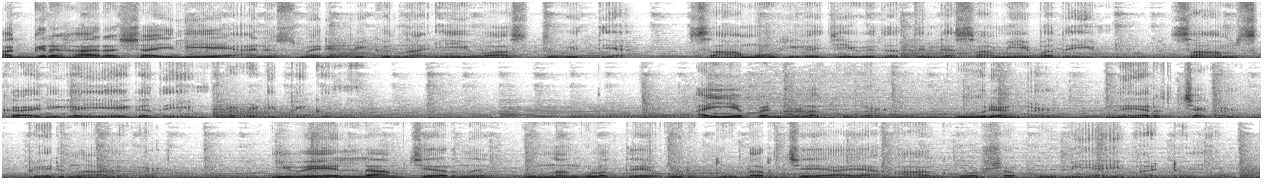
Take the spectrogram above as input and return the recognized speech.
അഗ്രഹാര ശൈലിയെ അനുസ്മരിപ്പിക്കുന്ന ഈ വാസ്തുവിദ്യ സാമൂഹിക ജീവിതത്തിന്റെ സമീപതയും സാംസ്കാരിക ഏകതയും പ്രകടിപ്പിക്കുന്നു. അയ്യപ്പൻ വിളക്കുകൾ പൂരങ്ങൾ നേർച്ചകൾ പെരുന്നാളുകൾ ഇവയെല്ലാം ചേർന്ന് കുന്നംകുളത്തെ ഒരു തുടർച്ചയായ ആഘോഷഭൂമിയായി മാറ്റുന്നു.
